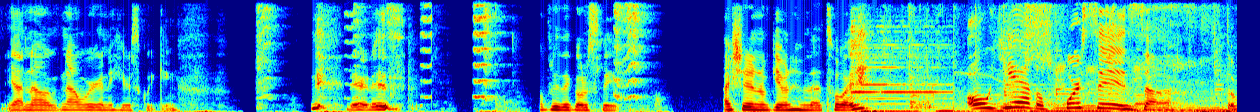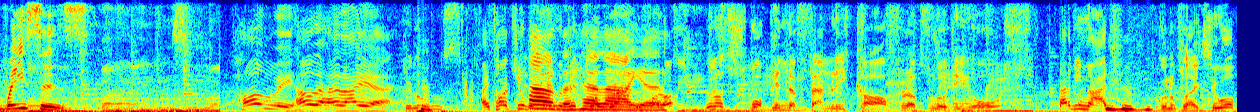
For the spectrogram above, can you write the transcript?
Yeah, now now we're gonna hear squeaking. there it is. Hopefully they go to sleep. I shouldn't have given him that toy. oh yeah, the horses, uh, the races. Holly, how the hell are you? I thought you How became a the bit hell too are grand ya? for us. You're not swapping the family car for a bloody horse. That'd be mad. We're gonna play two up.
